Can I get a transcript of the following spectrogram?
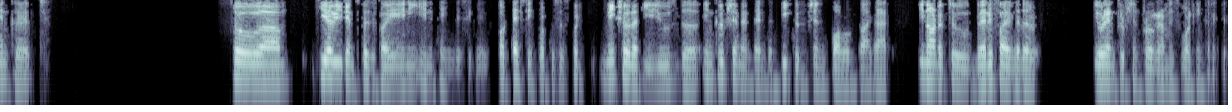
encrypt. So um, here you can specify any anything basically for testing purposes but make sure that you use the encryption and then the decryption followed by that in order to verify whether your encryption program is working correctly.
